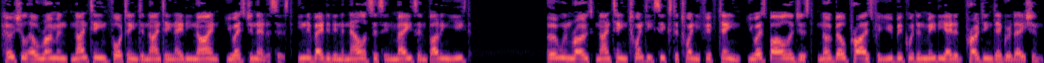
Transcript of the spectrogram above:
Herschel L. Roman 1914–1989, U.S. geneticist, innovated in analysis in maize and budding yeast Irwin Rose 1926–2015, U.S. biologist, Nobel Prize for ubiquitin-mediated protein degradation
